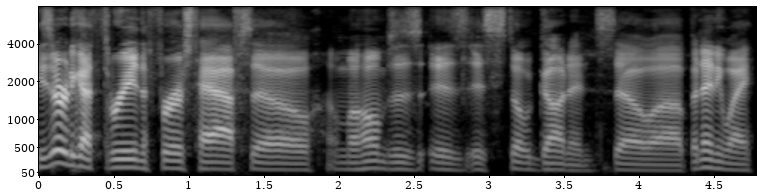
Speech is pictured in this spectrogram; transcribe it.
He's already got 3 in the first half, so Mahomes is is, is still gunning. So uh but anyway,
